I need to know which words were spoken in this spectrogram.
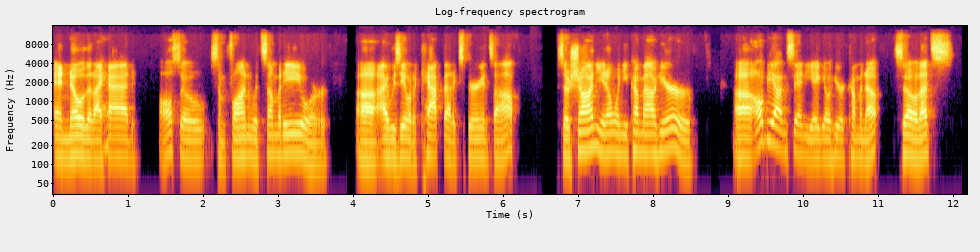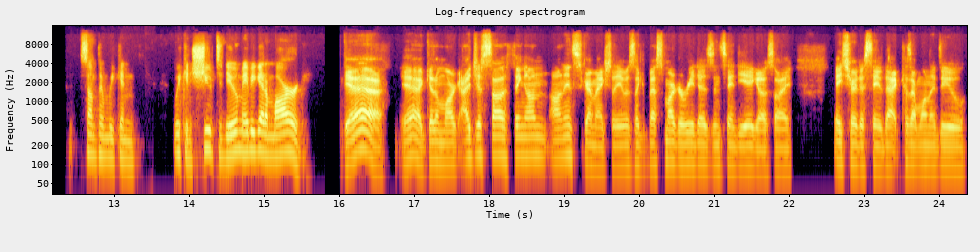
and know that I had also some fun with somebody or uh, I was able to cap that experience off. So, Sean, you know, when you come out here, or uh, I'll be out in San Diego here coming up. So that's something we can we can shoot to do. Maybe get a marg yeah, yeah, get a mark. I just saw a thing on on Instagram actually. It was like best margaritas in San Diego, so I made sure to save that because I want to do.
